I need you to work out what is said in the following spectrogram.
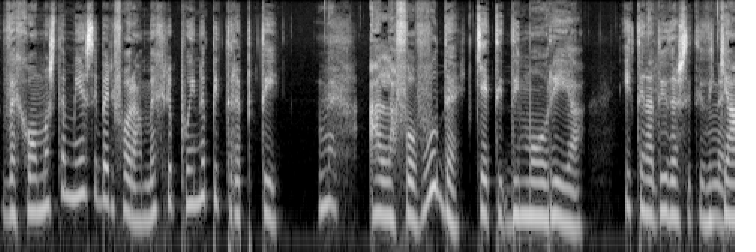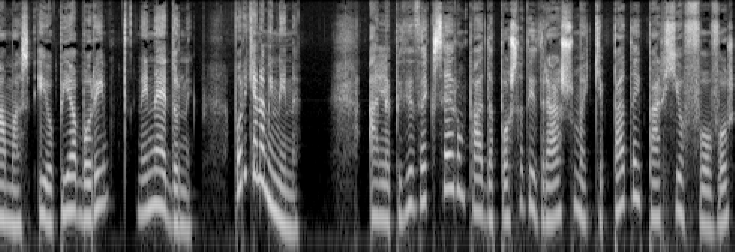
δεχόμαστε μία συμπεριφορά, μέχρι που είναι επιτρεπτή. Ναι. αλλά φοβούνται και την τιμωρία ή την αντίδραση τη δικιά μας η οποία μπορεί να είναι έντονη. Μπορεί και να μην είναι. Αλλά επειδή δεν ξέρουν πάντα πώς θα αντιδράσουμε και πάντα υπάρχει ο φόβος,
